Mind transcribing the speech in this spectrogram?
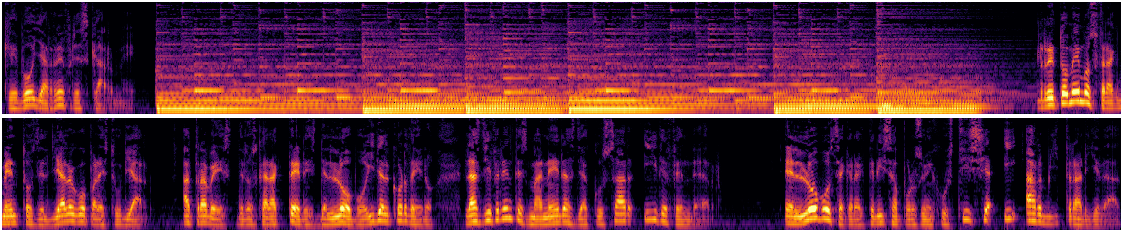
que voy a refrescarme. Retomemos fragmentos del diálogo para estudiar, a través de los caracteres del lobo y del cordero, las diferentes maneras de acusar y defender. El lobo se caracteriza por su injusticia y arbitrariedad.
